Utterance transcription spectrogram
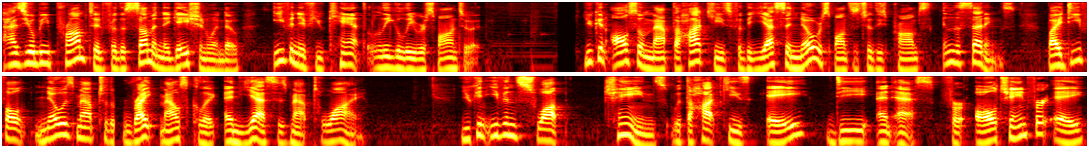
as you'll be prompted for the summon negation window, even if you can't legally respond to it. You can also map the hotkeys for the yes and no responses to these prompts in the settings. By default, no is mapped to the right mouse click and yes is mapped to Y. You can even swap chains with the hotkeys A, D, and S for all chain for A,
